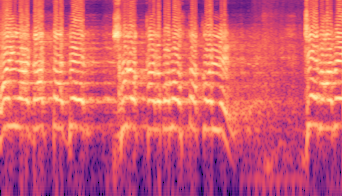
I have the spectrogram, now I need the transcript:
মহিলা ডাক্তারদের সুরক্ষার ব্যবস্থা করলেন, যেভাবে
